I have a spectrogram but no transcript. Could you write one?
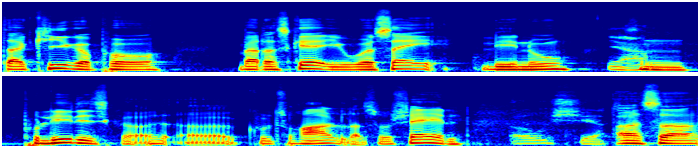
der kigger på, hvad der sker i USA lige nu. Ja. Sådan politisk og, og kulturelt og socialt. Oh shit. Og så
